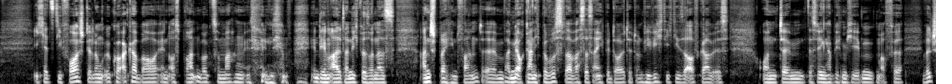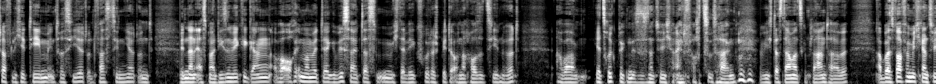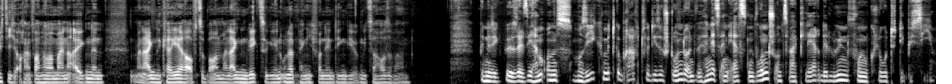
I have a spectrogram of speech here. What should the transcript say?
ich jetzt die Vorstellung, Öko-Ackerbau in Ostbrandenburg zu machen, in dem, in dem Alter nicht besonders ansprechend fand, ähm, weil mir auch gar nicht bewusst war, was das eigentlich bedeutet und wie wichtig diese Aufgabe ist. Und ähm, deswegen habe ich mich eben auch für wirtschaftliche Themen interessiert und fasziniert und bin dann erstmal diesen Weg gegangen, aber auch immer mit der Gewissheit, dass mich der Weg früher oder später auch nach Hause ziehen wird. Aber jetzt rückblickend ist es natürlich einfach zu sagen, wie ich das damals geplant habe. Aber es war für mich ganz wichtig, auch einfach nochmal meine eigenen, meine eigene Karriere aufzubauen, meinen eigenen Weg zu gehen, unabhängig von den Dingen, die irgendwie zu Hause waren. Benedikt Bösel, Sie haben uns Musik mitgebracht für diese Stunde und wir hören jetzt einen ersten Wunsch und zwar Claire de Lune von Claude Debussy.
